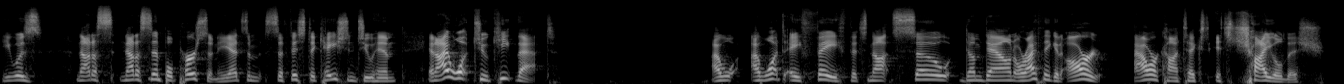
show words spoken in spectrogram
He was not a, not a simple person. He had some sophistication to him, and I want to keep that. I, w- I want a faith that's not so dumbed down, or I think in our our context, it's childish.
